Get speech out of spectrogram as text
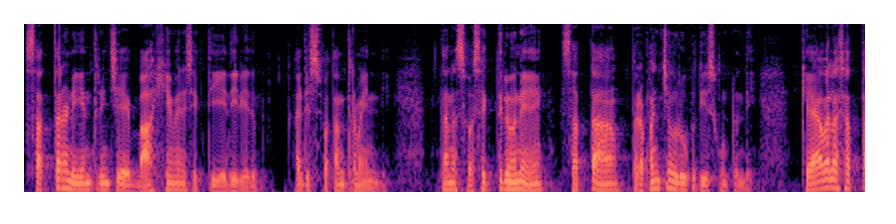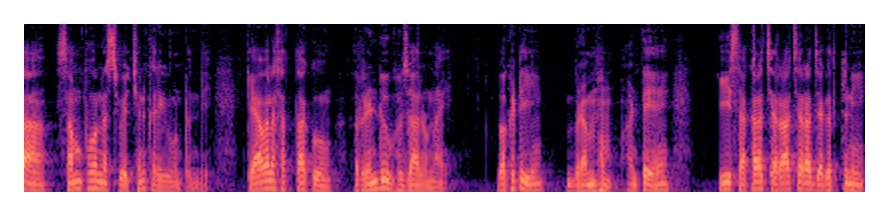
సత్తను నియంత్రించే బాహ్యమైన శక్తి ఏదీ లేదు. అది స్వతంత్రమైంది. తన స్వశక్తిలోనే సత్తా ప్రపంచం రూపు తీసుకుంటుంది. కేవల సత్తా సంపూర్ణ స్వేచ్ఛను కలిగి ఉంటుంది. కేవల సత్తాకు రెండు భుజాలున్నాయి. ఒకటి బ్రహ్మం అంటే ఈ సకల చరాచర జగత్తుని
